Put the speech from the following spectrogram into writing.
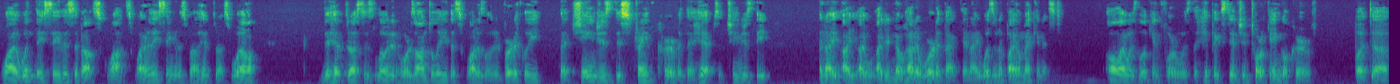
why wouldn't they say this about squats? Why are they saying this about hip thrust? Well, the hip thrust is loaded horizontally, the squat is loaded vertically. That changes the strength curve at the hips. It changes the, and I, I, I, I didn't know how to word it back then. I wasn't a biomechanist. All I was looking for was the hip extension torque angle curve. But uh,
